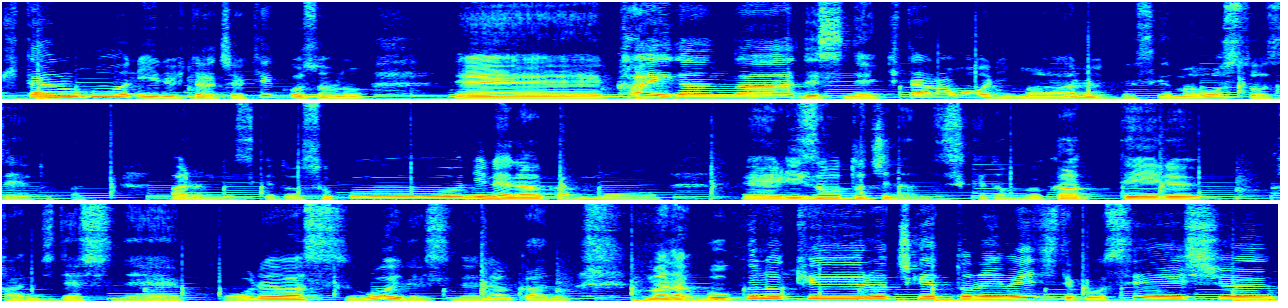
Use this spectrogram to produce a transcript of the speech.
北の方にいる人たちは結構その、えー、海岸がですね、北の方にまああるんですけど、まあ、オスト勢とかあるんですけど、そこにね、なんかもう、えー、リゾート地なんですけど、向かっている感じですね。これはすごいですね。なんかあの、まだ僕の9ユーロチケットのイメージって、こう、青春、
